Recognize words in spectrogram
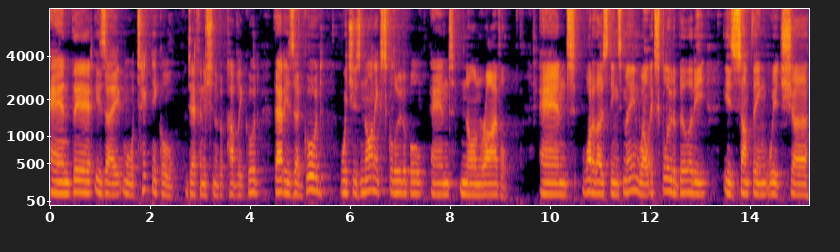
and there is a more technical definition of a public good. That is a good which is non-excludable and non-rival. And what do those things mean? Well, excludability is something which uh,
